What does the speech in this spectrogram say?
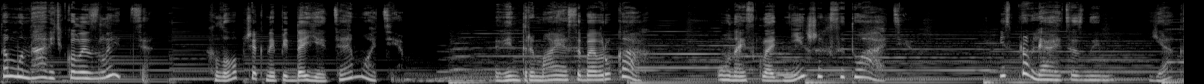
Тому навіть коли злиться, хлопчик не піддається емоціям. Він тримає себе в руках у найскладніших ситуаціях і справляється з ними як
